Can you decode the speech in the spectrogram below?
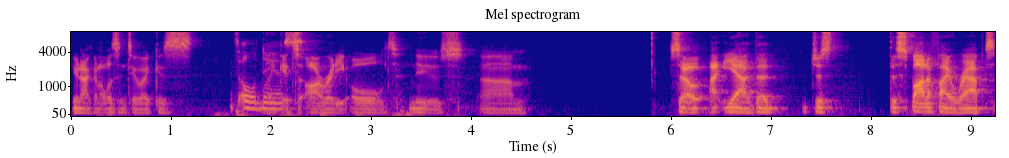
you're not going to listen to it because it's old news like it's already old news. Um, so I, yeah, the just the Spotify wrapped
